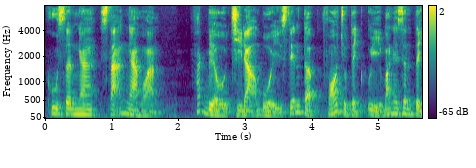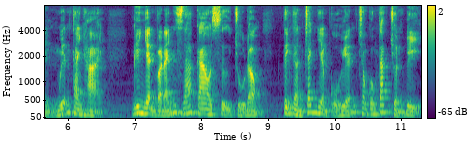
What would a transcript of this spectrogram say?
khu Sơn Nga, xã Nga Hoàng. Phát biểu chỉ đạo buổi diễn tập, Phó Chủ tịch Ủy ban nhân dân tỉnh Nguyễn Thanh Hải ghi nhận và đánh giá cao sự chủ động, tinh thần trách nhiệm của huyện trong công tác chuẩn bị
